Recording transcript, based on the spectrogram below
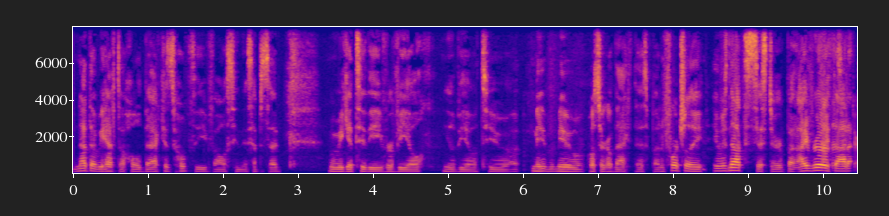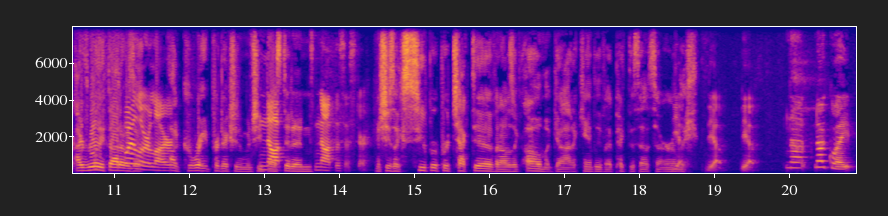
not that we have to hold back, because hopefully you've all seen this episode. When we get to the reveal, you'll be able to uh, maybe maybe we'll, we'll circle back to this. But unfortunately, it was not the sister. But I really thought sister. I really thought it was a, a great prediction when she Not- busted in, It's not the sister. and she's like super protective, and I was like, oh my god, I can't believe I picked this out so early. Yep. Yep. not not quite.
